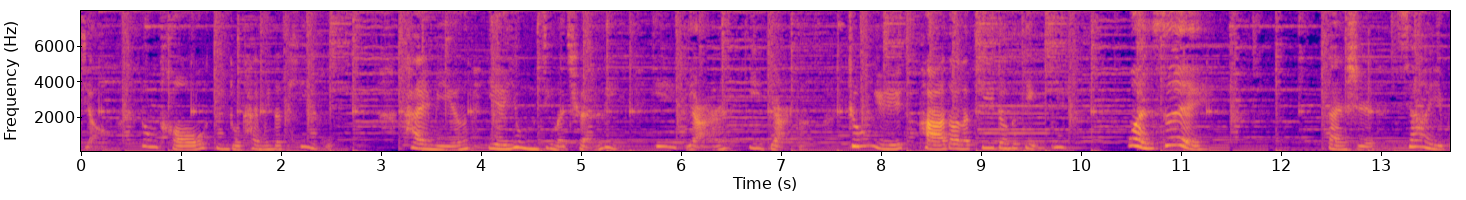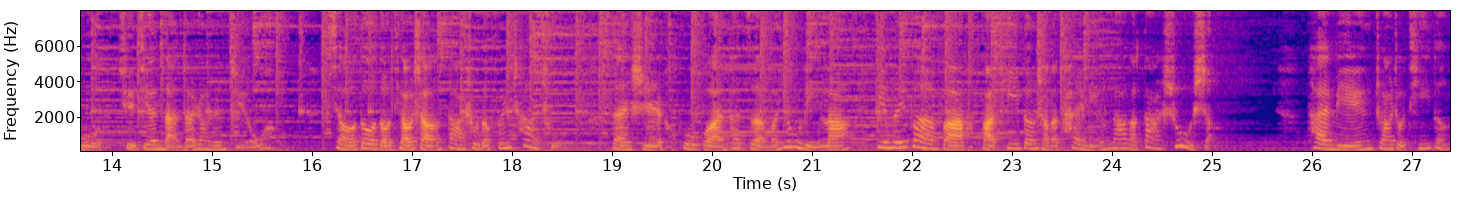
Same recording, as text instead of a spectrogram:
脚，用头顶住泰明的屁股，泰明也用尽了全力，一点儿一点儿的，终于爬到了梯凳的顶部。万岁！但是下一步却艰难的让人绝望。小豆豆跳上大树的分叉处，但是不管他怎么用力拉，也没办法把梯凳上的泰明拉到大树上。泰明抓住梯凳。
